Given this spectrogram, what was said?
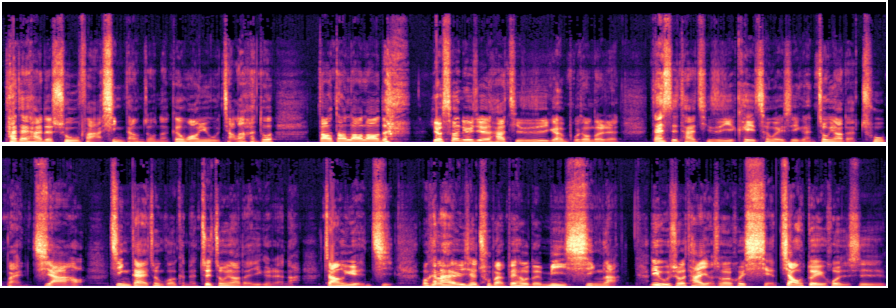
他在他的书法信当中呢，跟王云武讲了很多。叨叨唠唠的，有时候你会觉得他其实是一个很普通的人，但是他其实也可以称为是一个很重要的出版家哈。近代中国可能最重要的一个人啊，张元济。我看到还有一些出版背后的秘辛啦，例如说他有时候会写校对或者是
